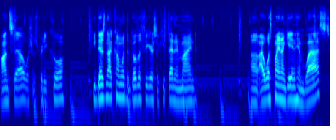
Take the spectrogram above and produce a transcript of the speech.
on sale, which was pretty cool. He does not come with the Build-A-Figure, so keep that in mind. Uh, I was planning on getting him last,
